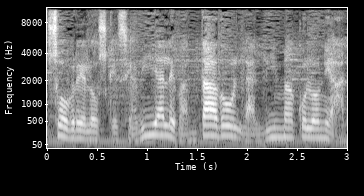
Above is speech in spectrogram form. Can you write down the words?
sobre los que se había levantado la Lima colonial.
